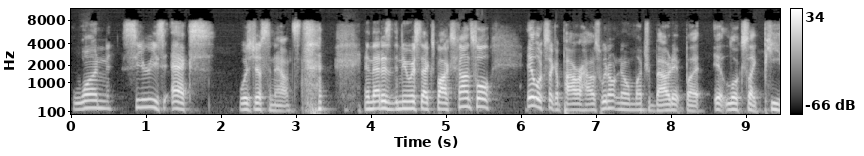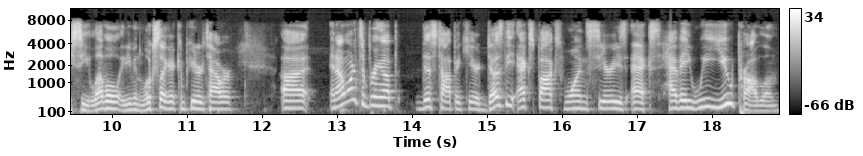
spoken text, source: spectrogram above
One Series X was just announced, and that is the newest Xbox console. It looks like a powerhouse. We don't know much about it, but it looks like PC level. It even looks like a computer tower. Uh, and I wanted to bring up this topic here. Does the Xbox One Series X have a Wii U problem?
